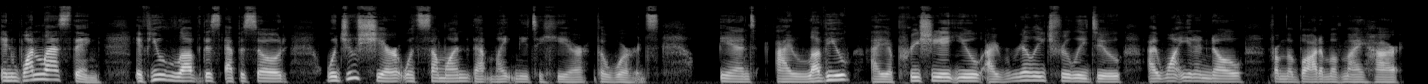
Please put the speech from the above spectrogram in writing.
And one last thing if you love this episode, would you share it with someone that might need to hear the words? And I love you. I appreciate you. I really, truly do. I want you to know from the bottom of my heart,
